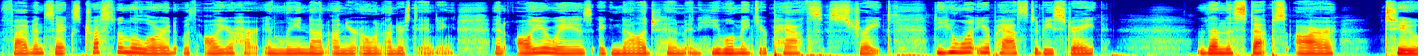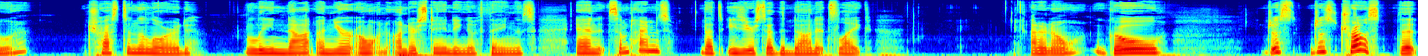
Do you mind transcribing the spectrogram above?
5 and 6 Trust in the Lord with all your heart and lean not on your own understanding. In all your ways acknowledge him, and he will make your paths straight. Do you want your paths to be straight? Then the steps are to trust in the Lord, lean not on your own understanding of things. And sometimes that's easier said than done. It's like, I don't know, go just just trust that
